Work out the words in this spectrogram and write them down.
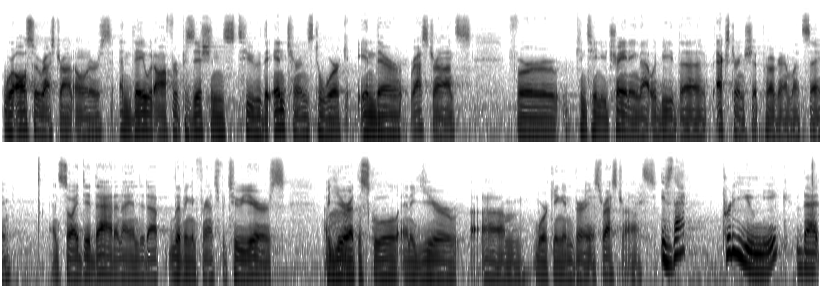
were also restaurant owners, and they would offer positions to the interns to work in their restaurants for continued training. That would be the externship program, let's say. And so I did that, and I ended up living in France for two years a wow. year at the school and a year um, working in various restaurants. Is that pretty unique that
